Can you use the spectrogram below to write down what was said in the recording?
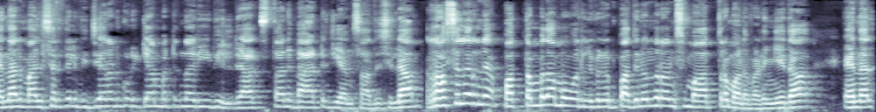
എന്നാൽ മത്സരത്തിൽ വിജയ റൺ കുറിക്കാൻ പറ്റുന്ന രീതിയിൽ രാജസ്ഥാന് ബാറ്റ് ചെയ്യാൻ സാധിച്ചില്ല. റസലറിന് പത്തൊമ്പതാം ഓവറിൽ വെറും പതിനൊന്ന് റൺസ് മാത്രമാണ് വഴങ്ങിയത്. എന്നാൽ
